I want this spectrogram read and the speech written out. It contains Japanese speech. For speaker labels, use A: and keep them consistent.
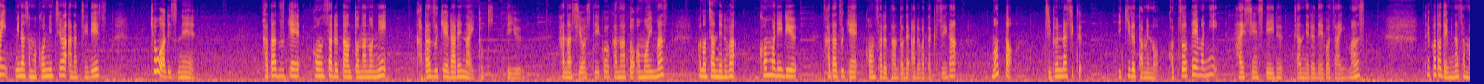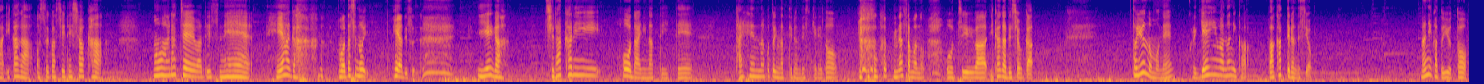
A: はい皆様こんにちはアラチェです。今日はですね片付けコンサルタントなのに片付けられない時っていう話をしていこうかなと思います。このチャンネルはこんまり流片付けコンサルタントである私がもっと自分らしく生きるためのコツをテーマに配信しているチャンネルでございます。ということで皆様いかがお過ごしでしょうか？もうアラチェはですね部屋が 私の部屋です。家が散らかり放題になっていて大変なことになってるんですけれど 皆様のお家はいかがでしょうか？というのもねこれ原因は何か分かってるんですよ。何かというと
